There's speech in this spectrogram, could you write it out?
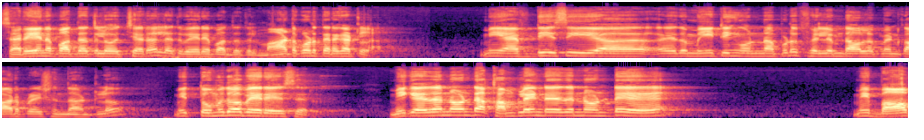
సరైన పద్ధతిలో వచ్చారా? లేదా వేరే పద్ధతులు? మాట కూడా తిరగట్లా. మీ ఎఫ్డీసీ ఏదో మీటింగ్ ఉన్నప్పుడు ఫిలిం డెవలప్మెంట్ కార్పొరేషన్ దాంట్లో మీరు తొమ్మిదో పేరు వేశారు. మీకు ఏదన్నా ఉంటే ఆ కంప్లైంట్ ఏదన్నా ఉంటే మీ బావ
